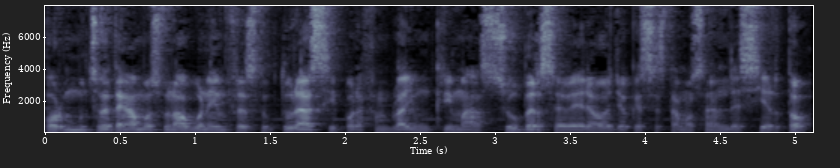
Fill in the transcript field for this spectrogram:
por mucho que tengamos una buena infraestructura, si por ejemplo hay un clima súper severo, yo que sé, estamos en el desierto,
